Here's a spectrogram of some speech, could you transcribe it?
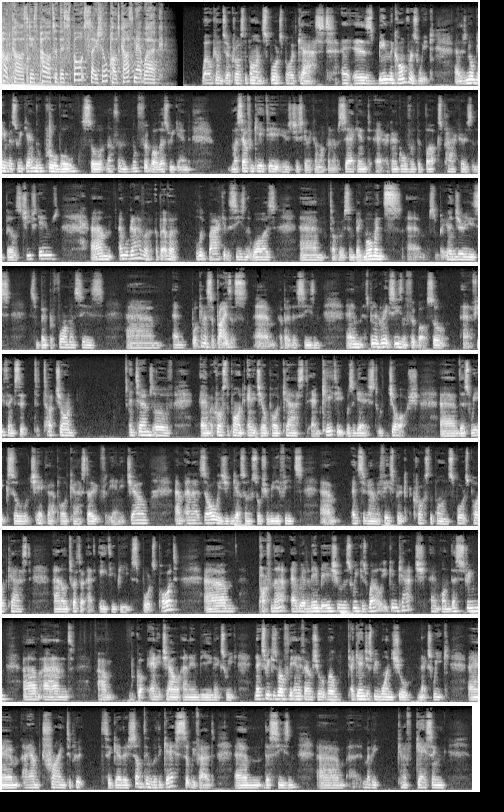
podcast is part of the Sports Social Podcast Network. Welcome to Across the Pond Sports Podcast. It has been the conference week. Uh, there's no game this weekend, no Pro Bowl, so nothing, no football this weekend. Myself and Katie, who's just going to come up in a second, uh, are going to go over the Bucks, Packers, and the Bills Chiefs games, um, and we're going to have a, a, bit of a look back at the season that was, um, talk about some big moments, um, some big injuries, some big performances, um, and what kind of surprised us um, about this season. Um, it's been a great season of football, so uh, a few things to, to touch on. In terms of um, Across the Pond NHL podcast, um, Katie was a guest with Josh um, this week, so check that podcast out for the NHL. Um, and as always, you can get us on our social media feeds um, Instagram and Facebook, Across the Pond Sports Podcast, and on Twitter at ATP Sports Pod. Um, apart from that, um, we had an NBA show this week as well. You can catch um, on this stream, um, and um, we've got NHL and NBA next week. Next week as well for the NFL show. Will again just be one show next week. Um, I am trying to put together something with the guests that we've had um, this season. maybe kind of guessing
